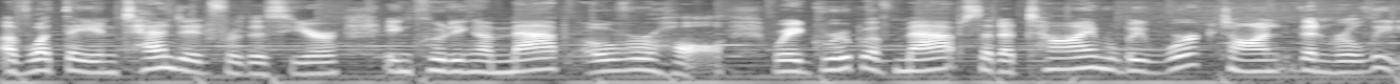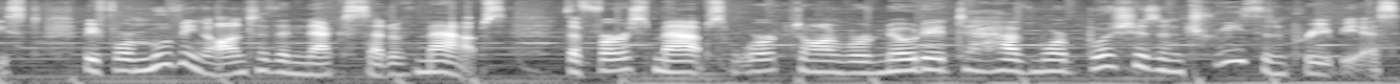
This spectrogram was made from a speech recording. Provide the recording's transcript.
of what they intended for this year, including a map overhaul, where a group of maps at a time will be worked on, then released, before moving on to the next set of maps. The first maps worked on were noted to have more bushes and trees than previous.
